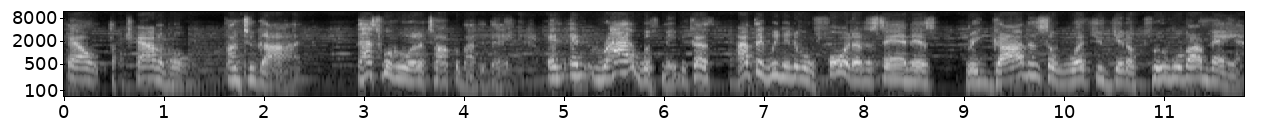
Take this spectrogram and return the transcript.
held accountable unto God. That's what we want to talk about today. And, and ride with me because I think we need to move forward, understand is regardless of what you get approval by man,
